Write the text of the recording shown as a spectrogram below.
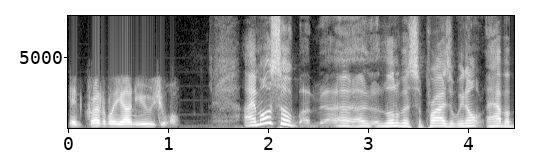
incredibly unusual. I'm also uh, a little bit surprised that we don't have a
